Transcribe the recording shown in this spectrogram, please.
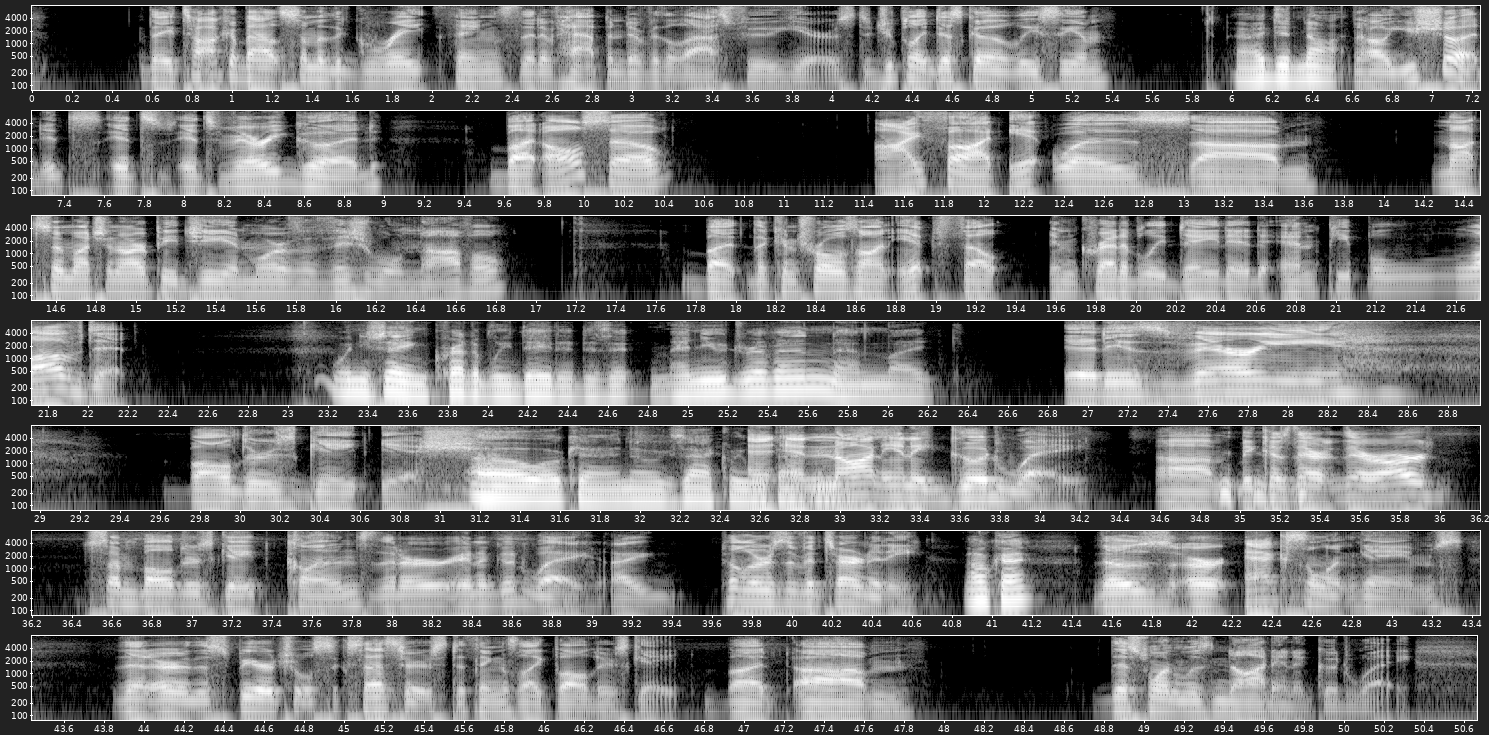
they talk about some of the great things that have happened over the last few years. Did you play Disco Elysium? I did not. Oh, you should. It's it's it's very good, but also, I thought it was um, not so much an RPG and more of a visual novel. But the controls on it felt incredibly dated, and people loved it. When you say incredibly dated, is it menu driven and like? It is very Baldur's Gate ish. Oh, okay. I know exactly what and, that and means. not in a good way, um, because there there are some Baldur's Gate clones that are in a good way. I Pillars of Eternity. Okay. Those are excellent games that are the spiritual successors to things like Baldur's Gate. But um, this one was not in a good way.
